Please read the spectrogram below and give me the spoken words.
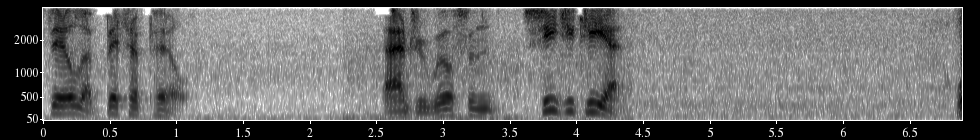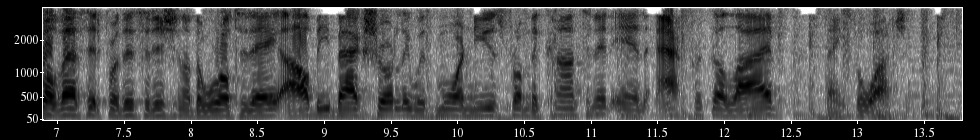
still a bitter pill. Andrew Wilson, CGTN. Well, that's it for this edition of The World Today. I'll be back shortly with more news from the continent in Africa Live. Thanks for watching.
